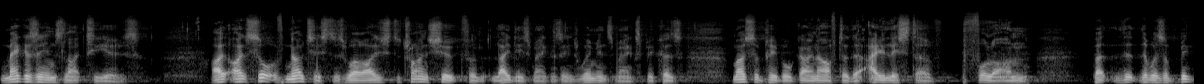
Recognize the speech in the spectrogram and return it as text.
magazines like to use. I, I, sort of noticed as well, I used to try and shoot for ladies' magazines, women's mags, because most of the people going after the A-lister full on, but th there was a big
